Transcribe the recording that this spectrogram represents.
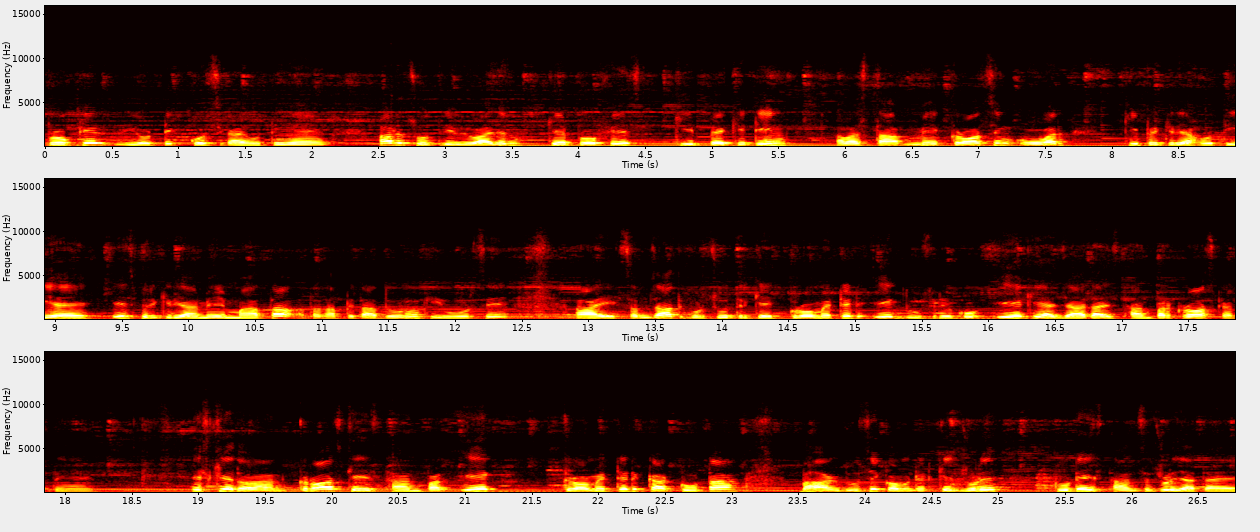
प्रोकेरियोटिक कोशिकाएँ होती हैं। हर सूत्री विभाजन के प्रोफेज की पैकेटिन अवस्था में क्रॉसिंग ओवर की प्रक्रिया होती है। इस प्रक्रिया में माता तथा पिता दोनों की ओर से आए समझात गुणसूत्र के क्रोमेटेड एक दूसरे को एक या ज़्यादा स्थान पर क्रॉस करते हैं। इसके दौरान क्रॉस के स्थान पर एक क्रोमेटेड का टूटा भाग दूसरे क्रोमेटेड के जुड़े टूटे स्थान से जुड़ जाता है।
